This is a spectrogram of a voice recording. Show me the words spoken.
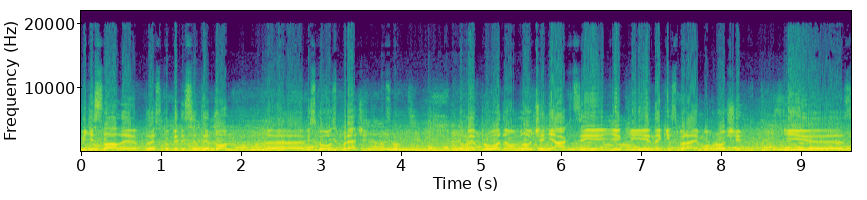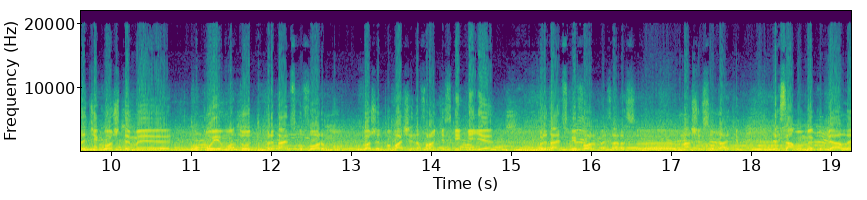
відіслали близько 50 тонн е, військового спорядження на фронт. Тобто Ми проводимо благочинні акції, які, на яких збираємо гроші. І е, за ті кошти ми купуємо тут британську форму. Кожен побачить на фронті, скільки є британської форми зараз е, в наших солдатів. Так само ми купляли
